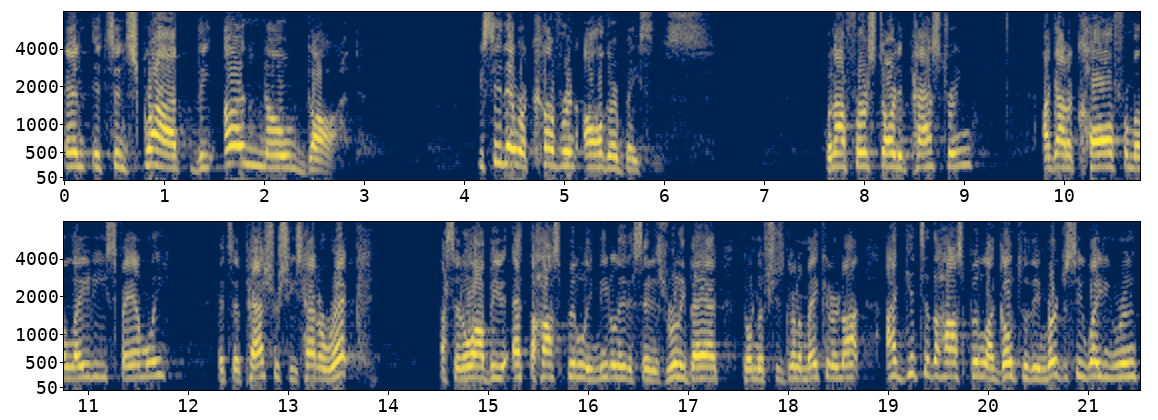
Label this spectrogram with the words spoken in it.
and it's inscribed, the unknown God. You see, they were covering all their bases. When I first started pastoring, I got a call from a lady's family and said, Pastor, she's had a wreck I said, Oh, I'll be at the hospital immediately. They said, It's really bad. Don't know if she's going to make it or not. I get to the hospital, I go to the emergency waiting room,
